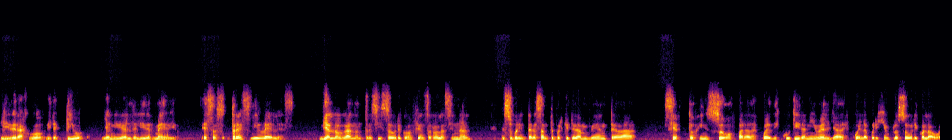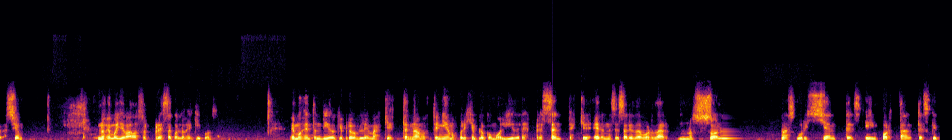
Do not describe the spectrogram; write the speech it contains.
liderazgo directivo y a nivel de líder medio. Esos tres niveles, dialogando entre sí sobre confianza relacional, es súper interesante porque también te da ciertos insumos para después discutir a nivel ya de escuela, por ejemplo, sobre colaboración. Nos hemos llevado a sorpresa con los equipos. Hemos entendido que problemas que teníamos, por ejemplo, como líderes presentes que eran necesarios de abordar, no son más urgentes e importantes que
